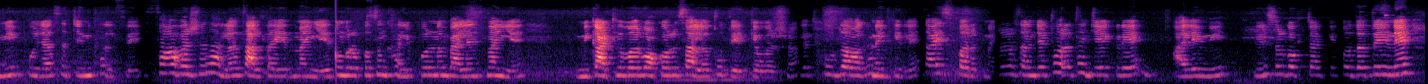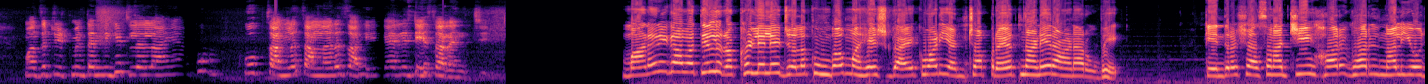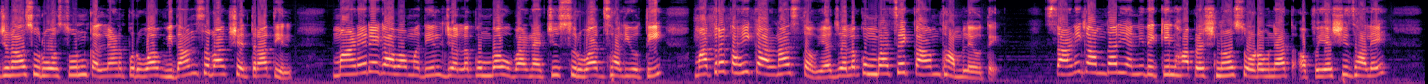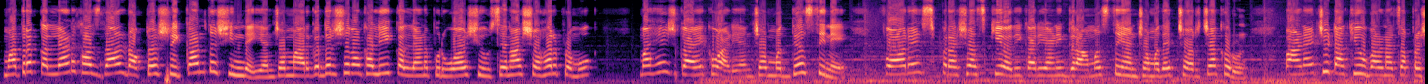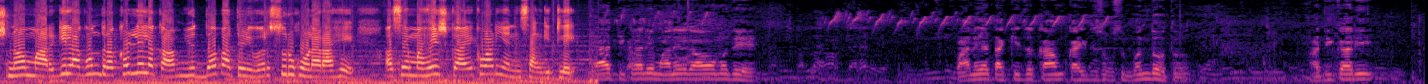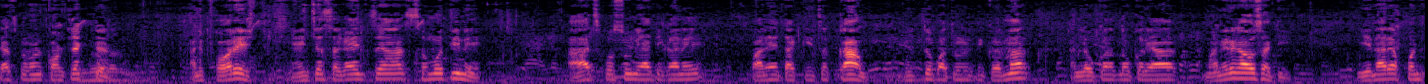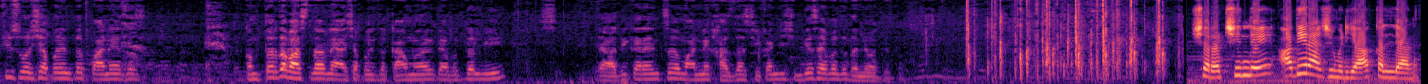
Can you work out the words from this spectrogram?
मी पूजा सचिन खलसे. सहा वर्ष झालं चालता येत नाहीये. कमरेपासून खाली पूर्ण बॅलन्स नाहीये. मी काठीवर वॉकर चालत होते इतके वर्ष. खूप दवाखाने केले काहीच फरक नाही. संजय थोरात यांच्या इकडे आले मी. निसर्गोपचार पद्धतीने माझं ट्रीटमेंट त्यांनी घेतलेलं आहे. खूप खूप चांगलं चालणारच आहे. गॅरंटी आहे सरांची. माणेरे गावातील रखडलेले जलकुंभ महेश गायकवाड यांच्या प्रयत्नाने राहणार उभे. केंद्र शासनाची हर घर नल योजना सुरू असून कल्याणपूर्व विधानसभा क्षेत्रातील माणेरे गावामधील जलकुंभ उभारण्याची सुरुवात झाली होती. मात्र काही कारणास्तव या जलकुंभाचे काम थांबले होते. स्थानिक आमदार यांनी देखील हा प्रश्न सोडवण्यात अपयशी झाले. मात्र कल्याण खासदार डॉक्टर श्रीकांत शिंदे यांच्या मार्गदर्शनाखाली कल्याणपूर्व शिवसेना शहर प्रमुख महेश गायकवाड यांच्या मध्यस्थीने फॉरेस्ट प्रशासकीय अधिकारी आणि ग्रामस्थ यांच्यामध्ये चर्चा करून पाण्याची टाकी उभारण्याचा प्रश्न मार्गी लागून रखडलेलं काम युद्ध पातळीवर सुरू होणार आहे असे महेश गायकवाड यांनी सांगितले. या ठिकाणी मानेर गावामध्ये पाण्याच्या टाकीचं काम काही दिवसापासून बंद होतं. अधिकारी त्याचप्रमाणे कॉन्ट्रॅक्टर आणि फॉरेस्ट यांच्या सगळ्यांच्या संमतीने आजपासून या ठिकाणी पाण्या टाकीचं काम युद्ध पातळीवरती करणार आणि लवकरात लवकर या मानेर गावासाठी येणाऱ्या पंचवीस वर्षापर्यंत पाण्याचं कमतरता भासणार नाही अशा पद्धतीचं काम होणार त्याबद्दल मी या अधिकाऱ्यांचं मान्य खासदार श्रीकांतजी शिंदे साहेबांचा धन्यवाद देतो. शरद शिंदे आदिराज मीडिया कल्याण.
